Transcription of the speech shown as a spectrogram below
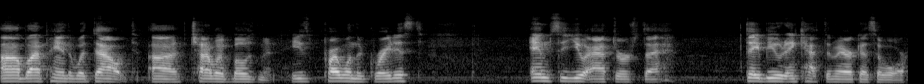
uh, Black Panther without uh, Chadwick Boseman. He's probably one of the greatest MCU actors that debuted in Captain America Civil War.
